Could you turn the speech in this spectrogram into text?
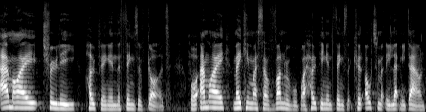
am I truly hoping in the things of God? Or am I making myself vulnerable by hoping in things that could ultimately let me down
